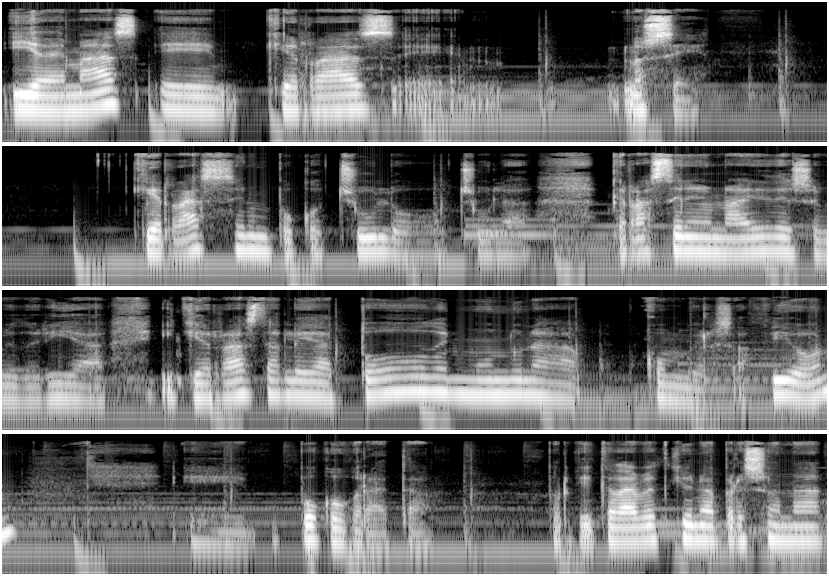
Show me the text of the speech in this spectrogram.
Y además eh, querrás, eh, no sé, querrás ser un poco chulo o chula, querrás tener un aire de sabiduría y querrás darle a todo el mundo una conversación eh, poco grata. Porque cada vez que una persona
